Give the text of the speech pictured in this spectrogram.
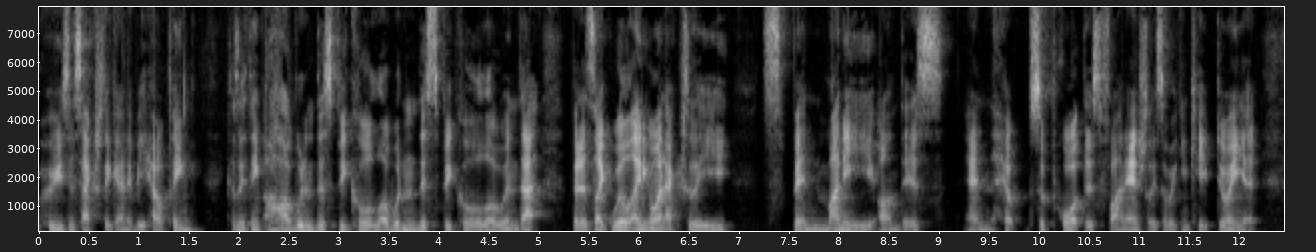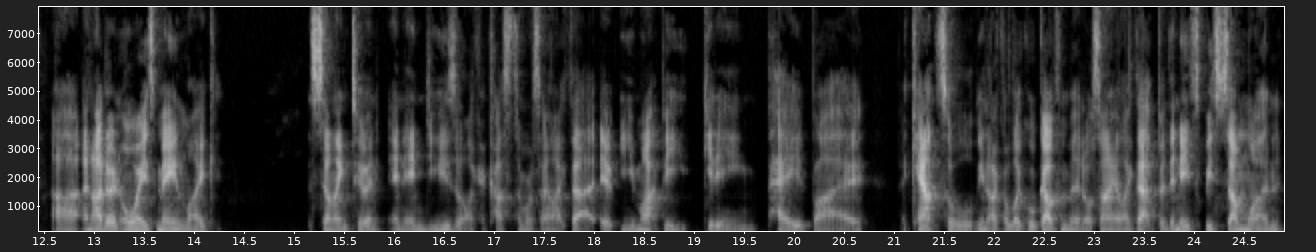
who's this actually going to be helping because we think, oh, wouldn't this be cool, or wouldn't this be cool, or wouldn't that? But it's like, will anyone actually spend money on this and help support this financially so we can keep doing it? Uh, and I don't always mean like selling to an, an end user like a customer or something like that it, you might be getting paid by a council you know like a local government or something like that but there needs to be someone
